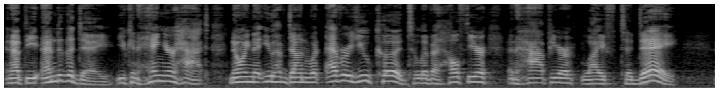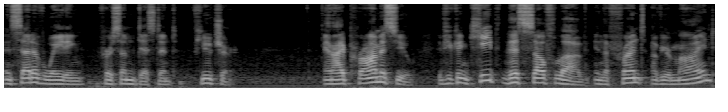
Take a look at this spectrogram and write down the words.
And at the end of the day, you can hang your hat knowing that you have done whatever you could to live a healthier and happier life today instead of waiting for some distant future. And I promise you, if you can keep this self love in the front of your mind,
